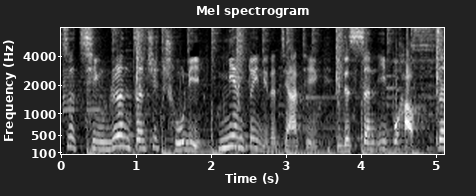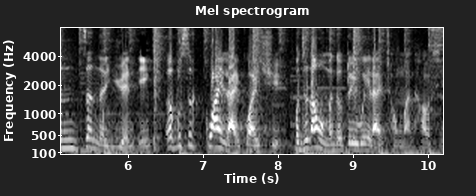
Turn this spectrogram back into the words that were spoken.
是，请认真去处理，面对你的家庭，你的生意不好真正的原因，而不是怪来怪去。我知道我们都对未来充满好奇，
